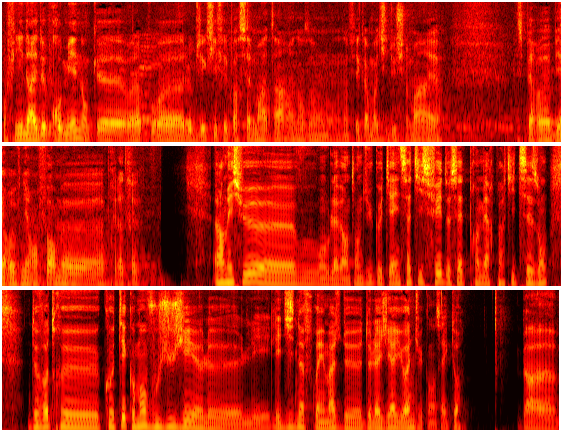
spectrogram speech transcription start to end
on finit dans les deux premiers, donc euh, voilà, pour euh, l'objectif est partiellement atteint. Maintenant, on n'a fait la moitié du chemin et j'espère euh, bien revenir en forme après la trêve. Alors messieurs, vous, l'avez entendu, Gauthier, satisfait de cette première partie de saison. De votre côté, comment vous jugez le, les, les, 19 premiers matchs de, de la GA Johan, je vais commencer avec toi bah,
